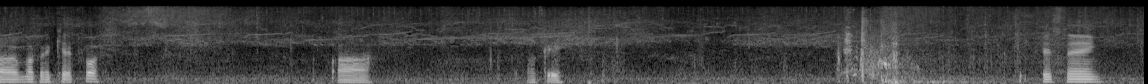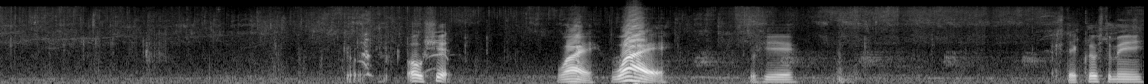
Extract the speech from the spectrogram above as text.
How am I gonna get across? Ah. Okay. Take this thing. Go. Oh shit. Why? Why? Go here. Stay close to me.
